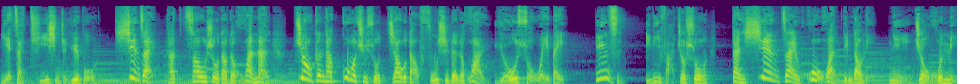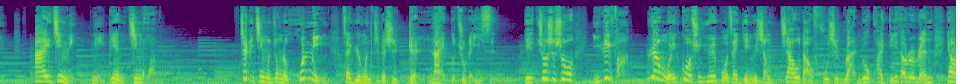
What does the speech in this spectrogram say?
也在提醒着约伯，现在他遭受到的患难就跟他过去所教导服侍人的话语有所违背。因此，以利法就说：“但现在祸患临到你，你就昏迷；挨近你，你便惊惶。”这里经文中的昏迷，在原文指的是忍耐不住的意思。也就是说，以立法认为过去约伯在言语上教导扶持软弱、快跌倒的人要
